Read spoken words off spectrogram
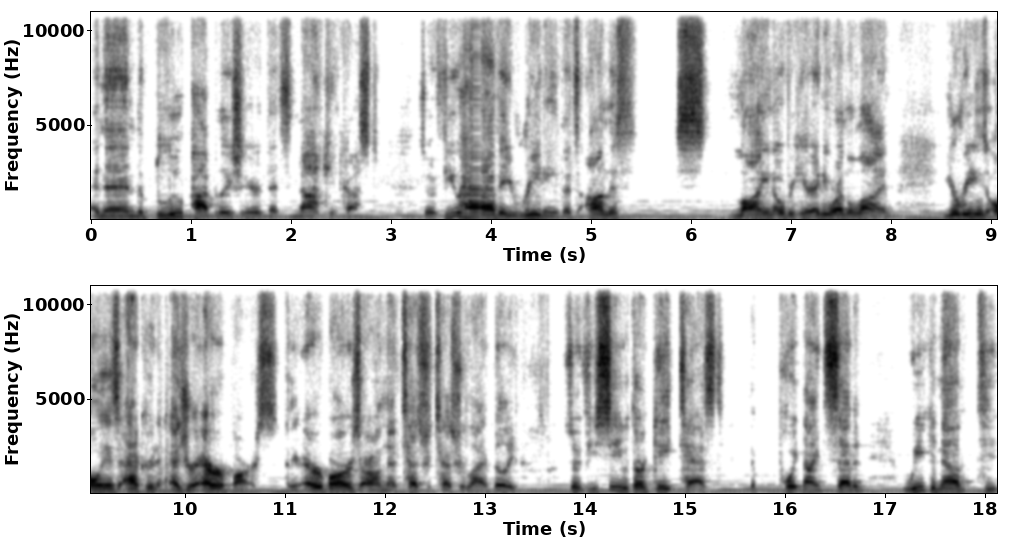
and then the blue population here that's not concussed. So if you have a reading that's on this line over here, anywhere on the line, your reading is only as accurate as your error bars, and your error bars are on that test retest reliability. So if you see with our gait test, the 0.97, we can now t-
